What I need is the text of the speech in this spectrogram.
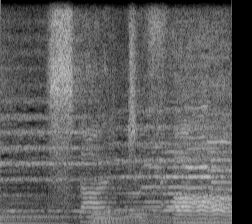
start to fall.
